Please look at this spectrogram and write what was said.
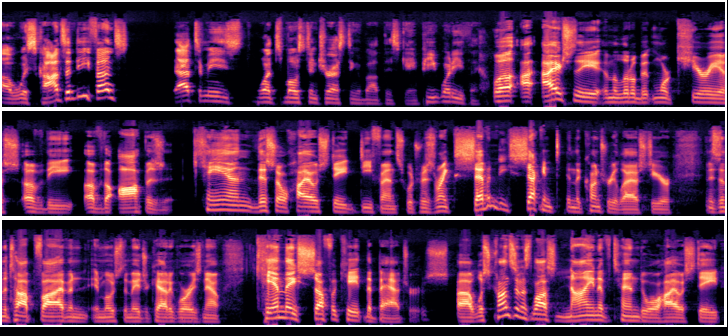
a Wisconsin defense? That to me is what's most interesting about this game. Pete, what do you think? Well, I, I actually am a little bit more curious of the of the opposite. Can this Ohio State defense, which was ranked 72nd in the country last year and is in the top five in, in most of the major categories now, can they suffocate the Badgers? Uh, Wisconsin has lost nine of 10 to Ohio State,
